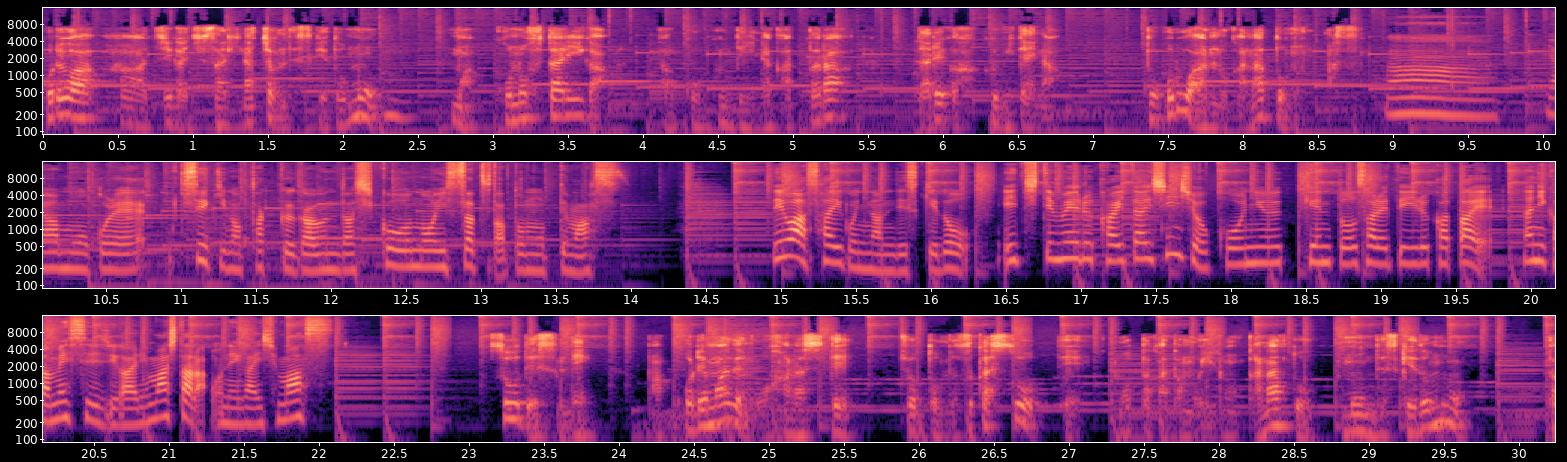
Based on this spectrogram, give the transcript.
これはあー自画自賛になっちゃうんですけども、うんまあ、この2人がタッグを組んでいなかったら誰が書くみたいなところはあるのかなと思います。うん。いやもうこれ奇跡のタッグが生んだ思考の一冊だと思ってます。では最後になんですけど HTML 解体新書を購入検討されている方へ何かメッセージがありましたらお願いします。そうですね、まあ、これまでのお話でちょっと難しそうって思った方もいるのかなと思うんですけども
